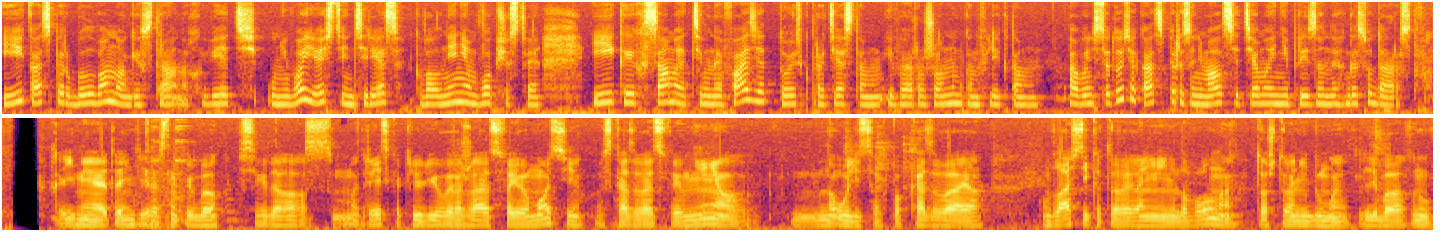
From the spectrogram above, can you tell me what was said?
И Каспер был во многих странах, ведь у него есть интерес к волнениям в обществе и к их самой активной фазе, то есть к протестам и вооруженным конфликтам. А в институте Кацпер занимался темой непризнанных государств. Мне это интересно как бы всегда смотреть, как люди выражают свои эмоции, высказывают свое мнение на улицах, показывая власти, которые они недовольны, то, что они думают. Либо ну,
